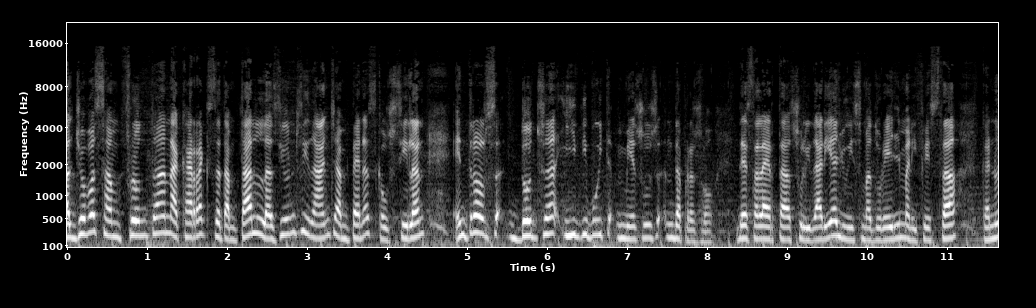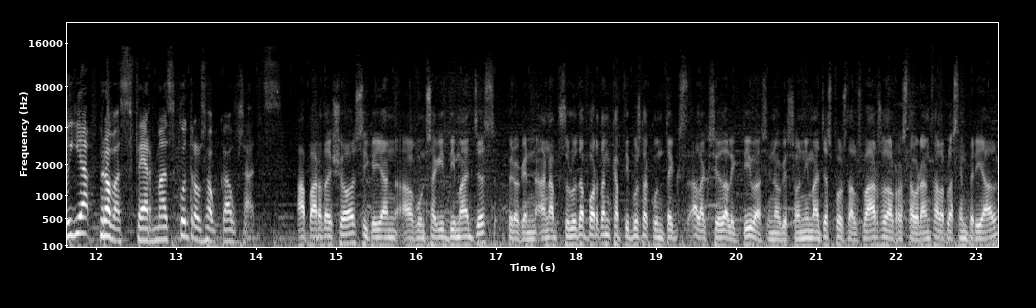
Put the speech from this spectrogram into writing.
Els joves s'enfronten a càrrecs d'atemptat, lesions i danys amb penes que oscil·len entre els 12 i 18 mesos de presó. Des d'Alerta Solidària, Lluís Madurell manifesta que no hi ha proves fermes contra els causats. A part d'això, sí que hi ha algun seguit d'imatges, però que en absolut aporten cap tipus de context a l'acció delictiva, sinó que són imatges doncs, dels bars o dels restaurants de la plaça Imperial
